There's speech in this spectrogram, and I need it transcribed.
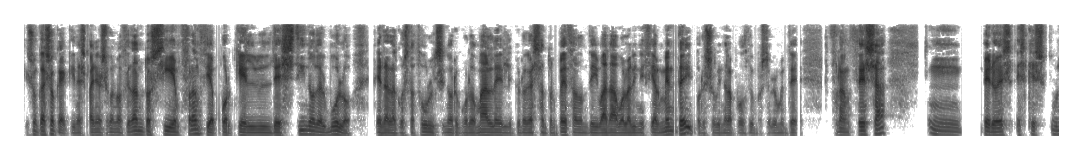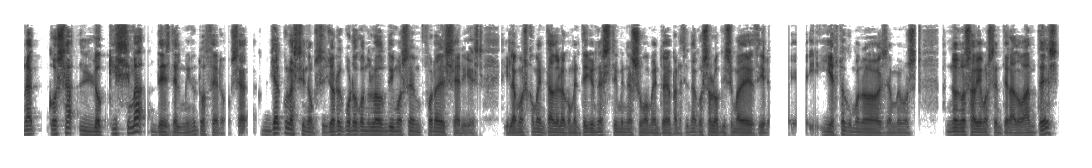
Es un caso que aquí en España se conoce tanto, sí en Francia, porque el destino del vuelo era la Costa Azul, si no recuerdo mal, el, creo que era Santa Tropeza, donde iban a volar inicialmente, y por eso viene la producción posteriormente francesa. Pero es, es que es una cosa loquísima desde el minuto cero. O sea, ya con la sinopsis, yo recuerdo cuando lo dimos en fuera de series y lo hemos comentado y lo comenté yo en streaming en su momento, me pareció una cosa loquísima de decir, y esto como no nos, llamemos, no nos habíamos enterado antes,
